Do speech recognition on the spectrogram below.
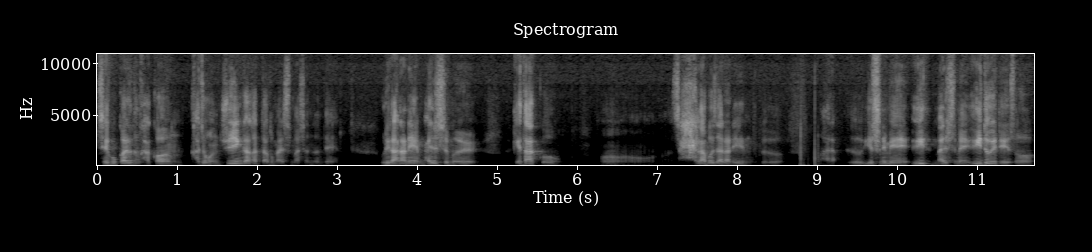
제국과도 가까운 가져온 주인과 같다고 말씀하셨는데 우리가 하나님의 말씀을 깨닫고 어, 잘 아버지 하나님 그, 하- 그 예수님의 의- 말씀의 의도에 대해서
